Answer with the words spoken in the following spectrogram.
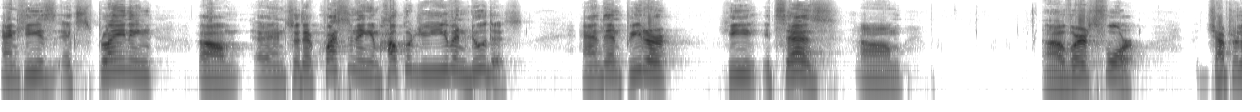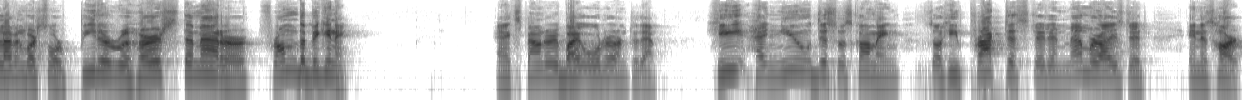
and he's explaining, um, and so they're questioning him. How could you even do this? And then Peter, he it says, um, uh, verse four, chapter eleven, verse four. Peter rehearsed the matter from the beginning and expounded it by order unto them. He had knew this was coming, so he practiced it and memorized it in his heart.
